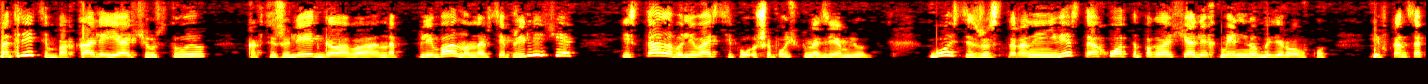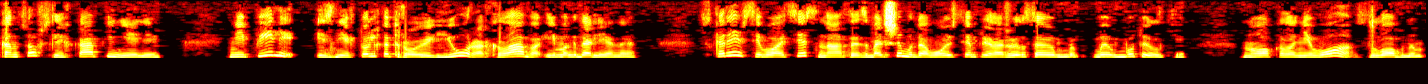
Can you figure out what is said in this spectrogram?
На третьем бокале я чувствую, как тяжелеет голова, наплевала на все приличия и стала выливать шипучку на землю. Гости же со стороны невесты охотно поглощали хмельную газировку и в конце концов слегка опьянели. Не пили из них только трое – Юра, Клава и Магдалена. Скорее всего, отец Ната с большим удовольствием приложился бы в бутылке, но около него злобным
